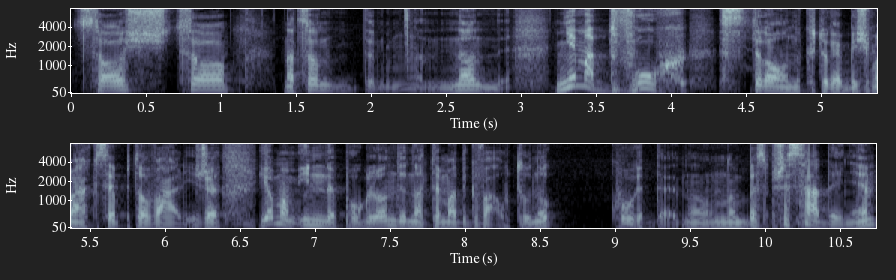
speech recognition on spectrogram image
coś, co, na co no, nie ma dwóch stron, które byśmy akceptowali, że ja mam inne poglądy na temat gwałtu. No kurde, no, no bez przesady, nie?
